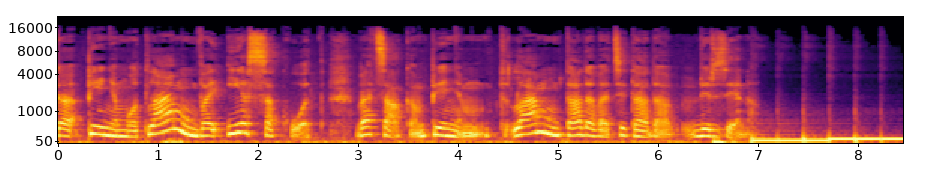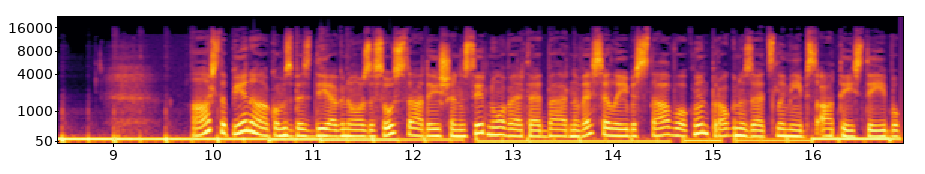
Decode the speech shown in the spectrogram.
ka pieņemot lēmumu vai iesakot vecākam pieņemt lēmumu tādā vai citādā virzienā. Ārsta pienākums bez diagnozes uzstādīšanas ir novērtēt bērna veselības stāvokli un prognozēt slimības attīstību.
